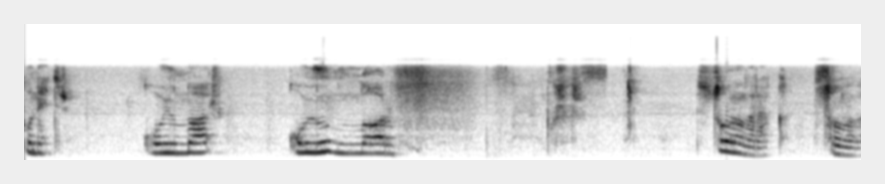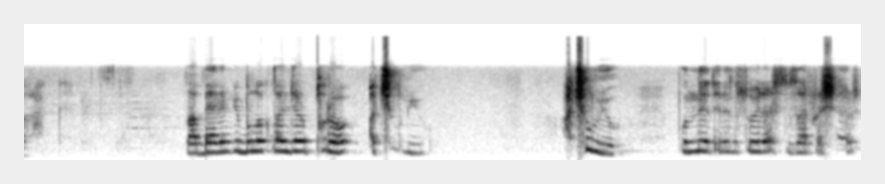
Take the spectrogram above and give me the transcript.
bu nedir? Oyunlar oyunlar boşver. Son olarak son olarak La benimki bloklanca pro açılmıyor. Açılmıyor. Bunun nedenini söylersiniz arkadaşlar.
